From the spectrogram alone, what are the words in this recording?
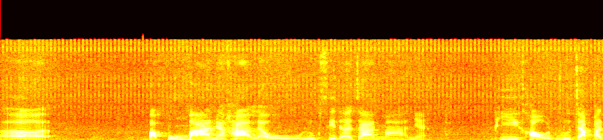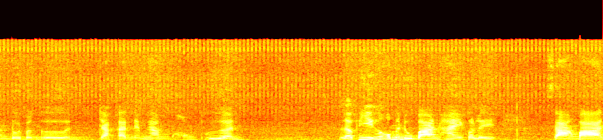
เอ่อปรับปรุงบ้านเนี่ยค่ะ แล้วลูกศิษย์อาจารย์หมาเนี่ย พี่เขารู้จักกันโดยบังเอิญ จากการแนะนำของเพื่อน แล้วพี่เขาก็มาดูบ้านให้ก็เลยสร้างบ้าน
